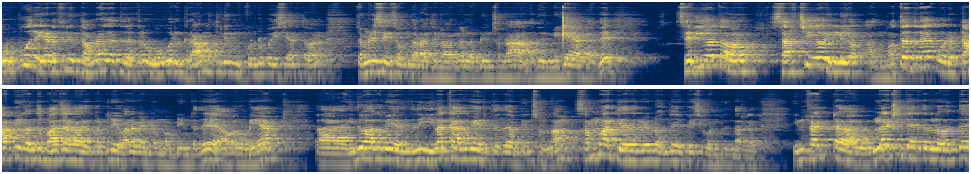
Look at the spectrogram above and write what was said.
ஒவ்வொரு இடத்துலையும் தமிழகத்தில் இருக்கிற ஒவ்வொரு கிராமத்துலையும் கொண்டு போய் சேர்த்தவர் தமிழிசை சவுந்தரராஜன் அவர்கள் அப்படின்னு சொன்னால் அது மிகையாகாது. சரியோ தவறும் சர்ச்சையோ இல்லையோ அது மொத்தத்தில் ஒரு டாபிக் வந்து பாஜகவை பற்றி வர வேண்டும் அப்படின்றது அவருடைய இதுவாகவே இருந்தது இலக்காகவே இருந்தது அப்படின்னு சொல்லலாம். சம்மார் தேர்தல்கள் வந்து பேசிக்கொண்டிருந்தார்கள். இன்ஃபேக்ட் உள்ளாட்சி தேர்தலில் வந்து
